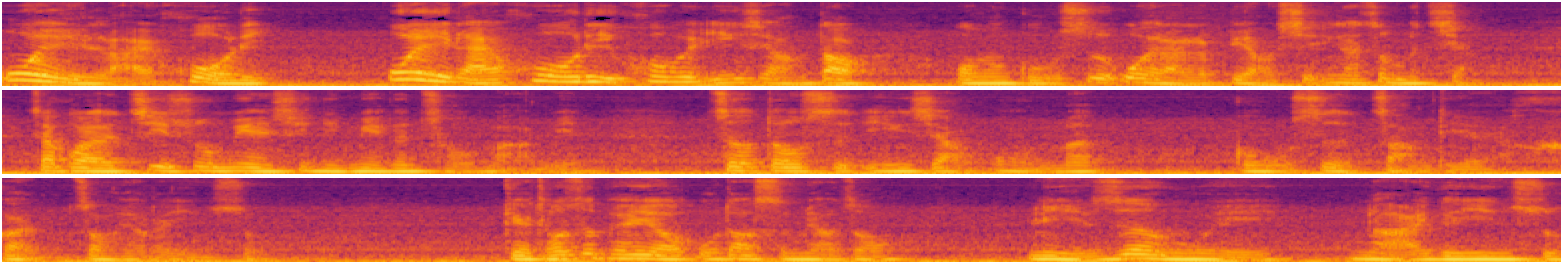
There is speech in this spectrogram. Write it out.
未来获利？未来获利会不会影响到我们股市未来的表现？应该这么讲。再过来技术面、心理面跟筹码面，这都是影响我们股市涨跌很重要的因素。给投资朋友五到十秒钟，你认为哪一个因素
